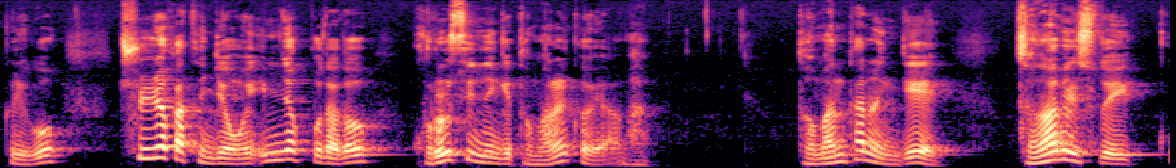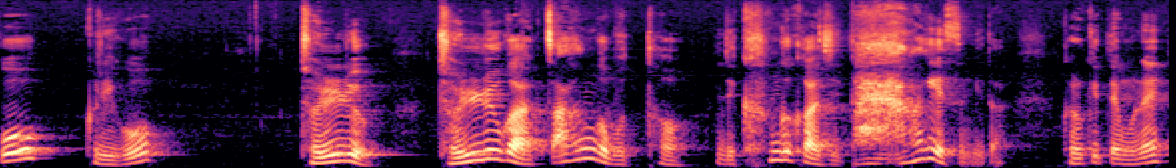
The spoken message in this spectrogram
그리고 출력 같은 경우에 입력보다도 고를 수 있는 게 더 많을 거예요, 아마. 더 많다는 게 전압일 수도 있고 그리고 전류, 전류가 작은 것부터 이제 큰 것까지 다양하게 있습니다. 그렇기 때문에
